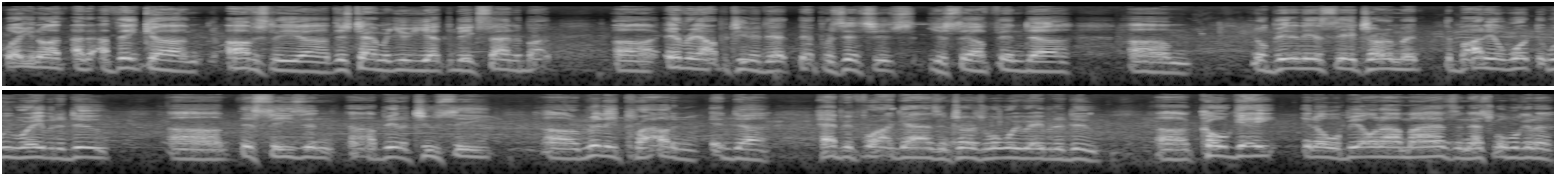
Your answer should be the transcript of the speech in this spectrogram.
Well, you know, I, I think uh, obviously uh, this time of year you have to be excited about uh, every opportunity that, that presents yourself. And, uh, um, you know, being in the NCAA tournament, the body of work that we were able to do uh, this season, uh, being a two seed, really proud and, and happy for our guys in terms of what we were able to do. Colgate, you know, will be on our minds, and that's what we're going to,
